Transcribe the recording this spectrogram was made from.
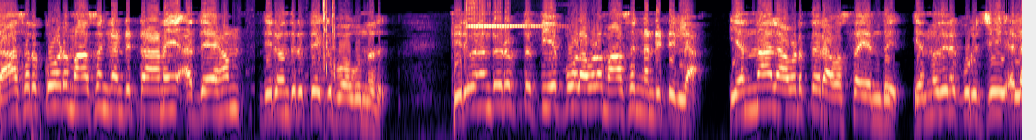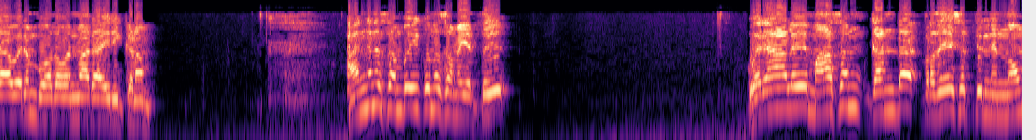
കാസർകോട് മാസം കണ്ടിട്ടാണ് അദ്ദേഹം തിരുവനന്തപുരത്തേക്ക് പോകുന്നത്. തിരുവനന്തപുരത്തെത്തിയപ്പോൾ അവിടെ മാസം കണ്ടിട്ടില്ല. എന്നാൽ അവിടുത്തെ ഒരവസ്ഥ എന്ത്? എന്നതിനെക്കുറിച്ച് എല്ലാവരും ബോധവാന്മാരായിരിക്കണം. അങ്ങനെ സംഭവിക്കുന്ന സമയത്ത് ഒരാൾ മാസം കണ്ട പ്രദേശത്തിൽ നിന്നും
